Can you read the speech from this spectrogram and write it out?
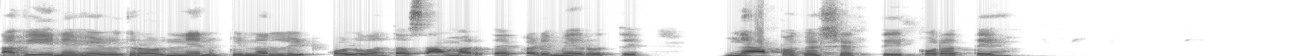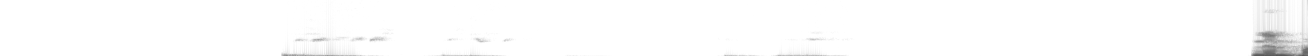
ನಾವ್ ಏನೇ ಹೇಳಿದ್ರು ಅವ್ರ ನೆನಪಿನಲ್ಲಿ ಇಟ್ಕೊಳ್ಳುವಂತ ಸಾಮರ್ಥ್ಯ ಕಡಿಮೆ ಇರುತ್ತೆ. ಜ್ಞಾಪಕ ಶಕ್ತಿ ಕೊರತೆ. ನೆನ್ಪ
